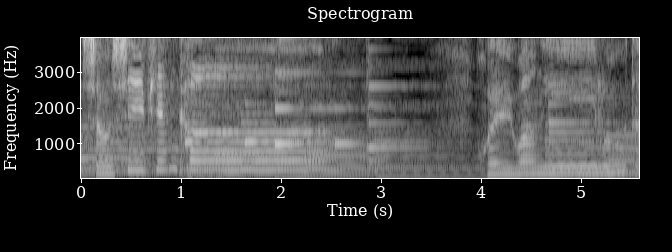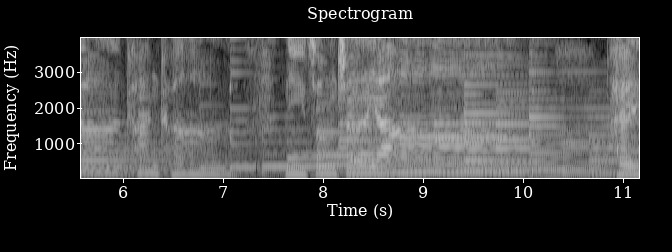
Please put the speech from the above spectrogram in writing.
休息片刻，回望一路的坎坷，你总这样陪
